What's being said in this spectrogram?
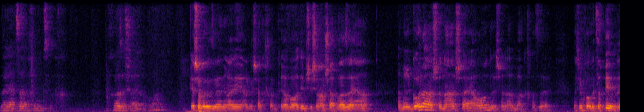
זה היה הצעד הכי מוצלח. אחרי זה שהיה אהרון. יש אבל איזה, נראה לי, הרגשה ככה בקרב האוהדים ששנה שעברה זה היה אמיר גולה, שנה שי אהרון, ושנה הבאה ככה זה... אנשים כבר מצפים ל...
